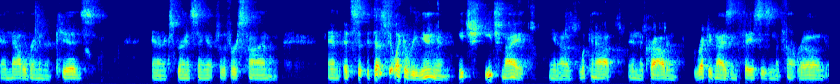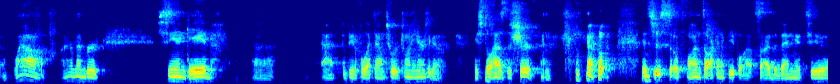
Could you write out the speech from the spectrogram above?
and now they're bringing their kids and experiencing it for the first time, and, it's it does feel like a reunion each each night. You know, looking out in the crowd and recognizing faces in the front row. And wow, I remember seeing Gabe. Uh, at the Beautiful Letdown tour 20 years ago. He still has the shirt, and you know, it's just so fun talking to people outside the venue too.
